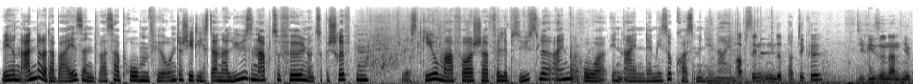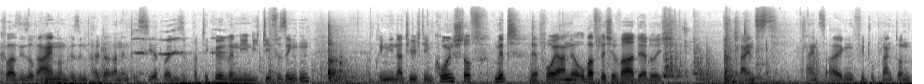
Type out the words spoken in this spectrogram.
Während andere dabei sind, Wasserproben für unterschiedlichste Analysen abzufüllen und zu beschriften, lässt Geomar-Forscher Philipp Süßle ein Rohr in einen der Mesokosmen hinein. Absinkende Partikel, die rieseln dann hier quasi so rein und wir sind halt daran interessiert, weil diese Partikel, wenn die in die Tiefe sinken, bringen die natürlich den Kohlenstoff mit, der vorher an der Oberfläche war, der durch Kleinst, Kleinstalgen, Phytoplankton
